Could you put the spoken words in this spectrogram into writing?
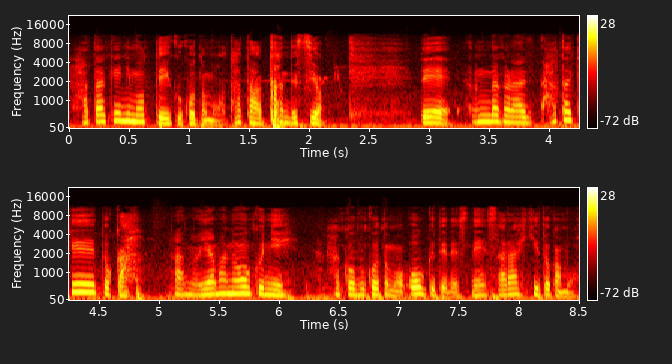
畑に持っていくことも多々あったんですよ。でだから畑とかあの山の奥に運ぶことも多くてですね皿引きとかも、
